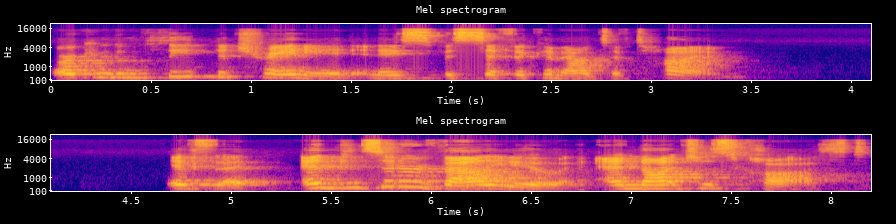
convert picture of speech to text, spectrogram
or can complete the training in a specific amount of time. If, and consider value and not just cost.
